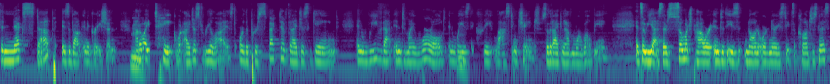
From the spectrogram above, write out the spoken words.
The next step is about integration. Mm. How do hmm. I take what I just realized or the perspective that I just gained and weave that into my world in hmm. ways mm. that create lasting change so that I can have more well being? And so, yes, there's so much power into these non ordinary states of consciousness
